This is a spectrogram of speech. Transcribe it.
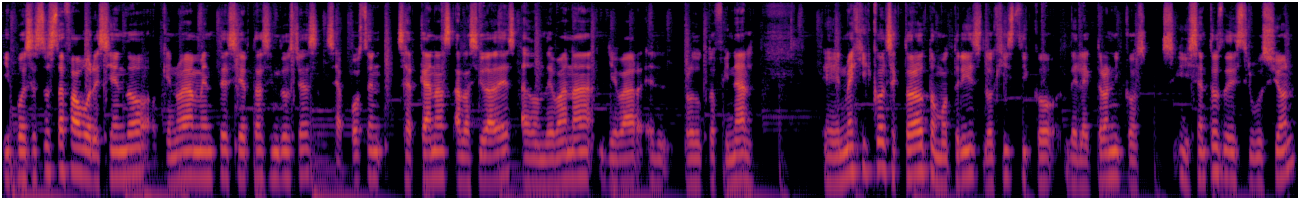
y pues esto está favoreciendo que nuevamente ciertas industrias se aposten cercanas a las ciudades a donde van a llevar el producto final. En México, el sector automotriz, logístico, de electrónicos y centros de distribución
